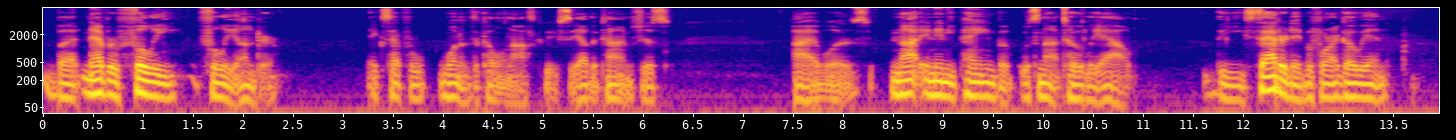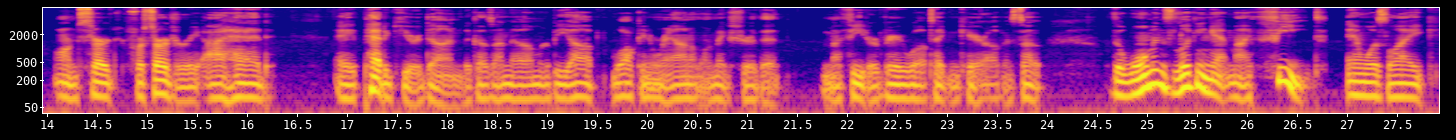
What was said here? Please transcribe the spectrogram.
but never fully, fully under except for one of the colonoscopies. The other times, just I was not in any pain, but was not totally out. The Saturday before I go in on sur- for surgery, I had a pedicure done because I know I'm going to be up walking around. I want to make sure that my feet are very well taken care of. And so the woman's looking at my feet and was like,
